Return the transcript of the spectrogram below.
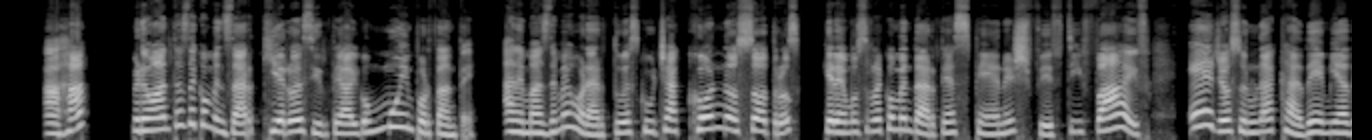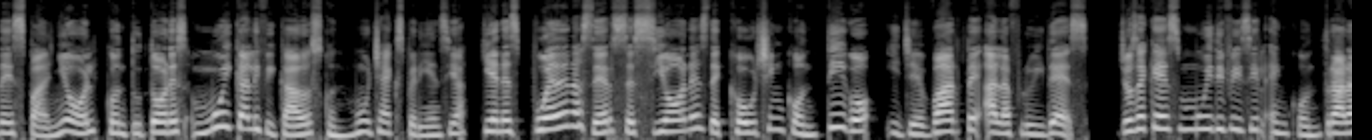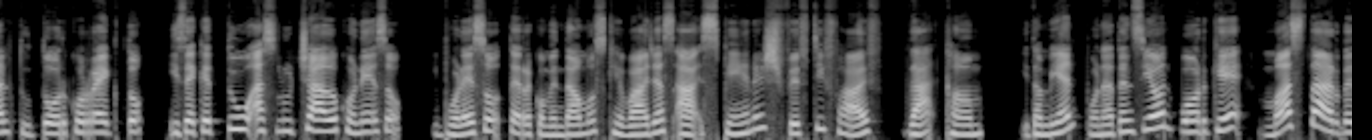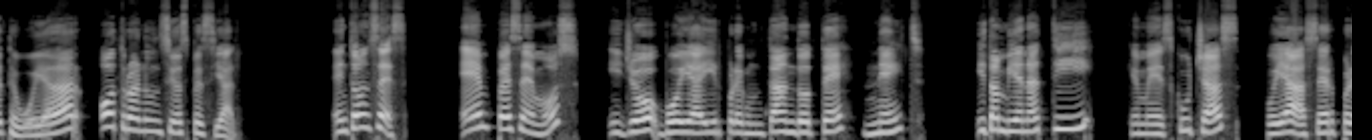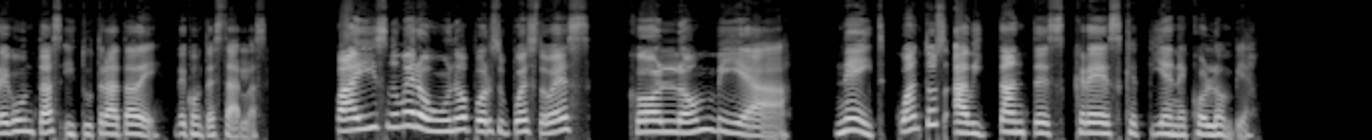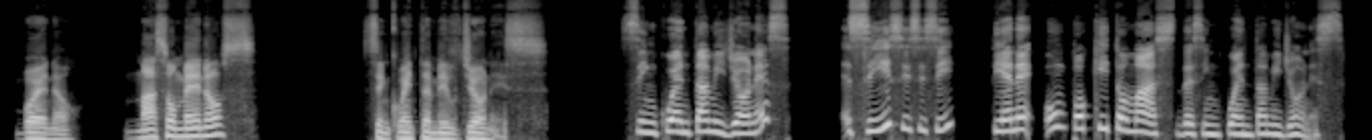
Ajá. Pero antes de comenzar, quiero decirte algo muy importante. Además de mejorar tu escucha con nosotros, queremos recomendarte a Spanish 55. Ellos son una academia de español con tutores muy calificados con mucha experiencia, quienes pueden hacer sesiones de coaching contigo y llevarte a la fluidez. Yo sé que es muy difícil encontrar al tutor correcto y sé que tú has luchado con eso y por eso te recomendamos que vayas a Spanish55.com y también pon atención porque más tarde te voy a dar otro anuncio especial. Entonces, empecemos y yo voy a ir preguntándote, Nate, y también a ti que me escuchas, voy a hacer preguntas y tú trata de, de contestarlas. País número uno, por supuesto, es Colombia. Nate, ¿cuántos habitantes crees que tiene Colombia? Bueno, más o menos 50 millones. ¿50 millones? Sí, sí, sí, sí. Tiene un poquito más de 50 millones.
